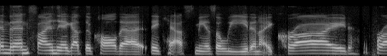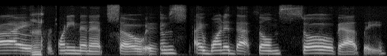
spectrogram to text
and then finally I got the call that they cast me as a lead and I cried, I cried mm. for 20 minutes. So it was I wanted that film so badly.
